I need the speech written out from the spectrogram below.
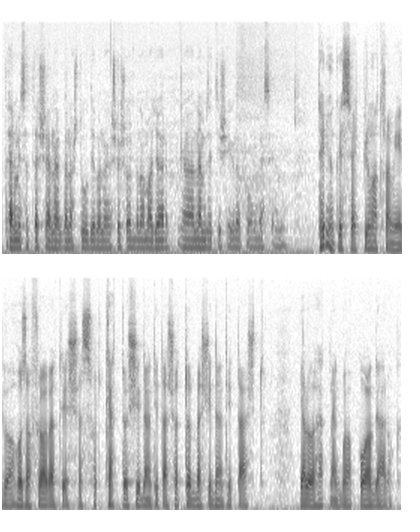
természetesen ebben a stúdióban elsősorban a magyar nemzetiségről fogunk beszélni. Térjünk vissza egy pillanatra még ahhoz a felvetéshez, hogy kettős identitás vagy többes identitást jelölhetnek be a polgárok.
